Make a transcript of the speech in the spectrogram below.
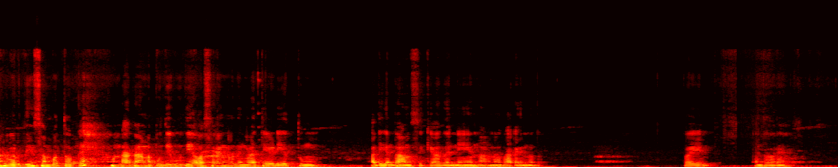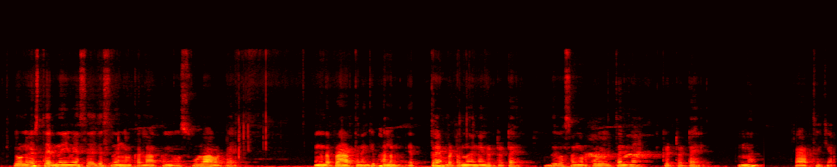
അഭിവൃദ്ധിയും സമ്പത്തും ഉണ്ടാക്കാനുള്ള പുതിയ പുതിയ അവസരങ്ങൾ നിങ്ങളെ തേടിയെത്തും. അധികം താമസിക്കാതെ തന്നെ എന്നാണ് പറയുന്നത്. അപ്പോൾ എന്താ പറയുക യൂണിവേഴ്സ് തരുന്ന ഈ മെസ്സേജസ് നിങ്ങൾക്കെല്ലാവർക്കും യൂസ്ഫുൾ ആവട്ടെ. നിങ്ങളുടെ പ്രാർത്ഥനയ്ക്ക് ഫലം എത്രയും പെട്ടെന്ന് തന്നെ കിട്ടട്ടെ. ദിവസങ്ങൾക്കുള്ളിൽ തന്നെ കിട്ടട്ടെ എന്ന് പ്രാർത്ഥിക്കാം.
